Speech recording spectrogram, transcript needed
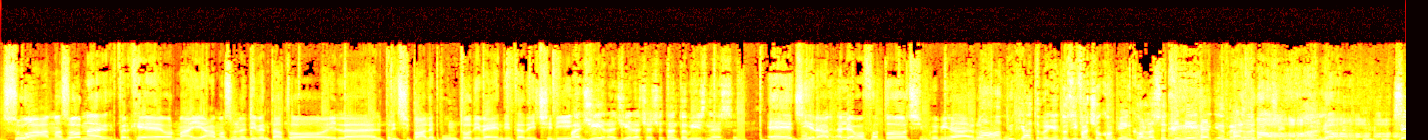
su Mm. Amazon perché ormai Amazon è diventato il, il principale punto di vendita dei CD. Ma gira, gira, cioè c'è tanto business? E gira, abbiamo fatto 5.000 euro. No, ma più che altro perché così faccio copia e incolla sotto i miei video e prendo no, no. Sì,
